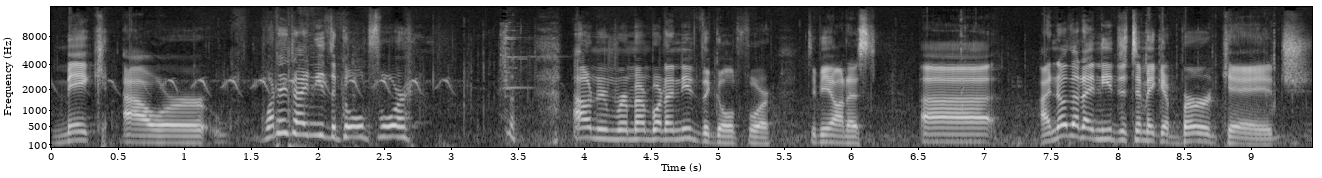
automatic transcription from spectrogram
make our... What did I need the gold for? I don't even remember what I needed the gold for, to be honest. Uh, I know that I needed to make a bird cage.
